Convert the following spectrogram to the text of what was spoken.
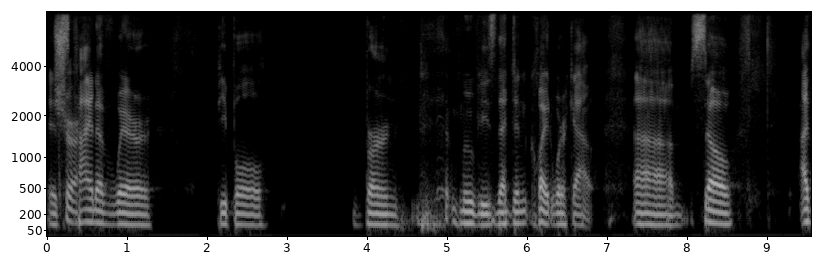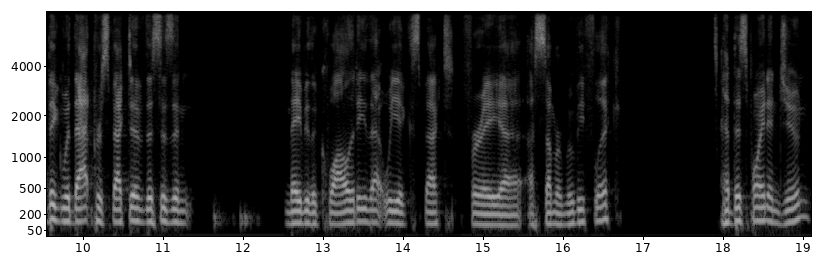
It's Sure. kind of where people burn movies that didn't quite work out. Um, so I think with that perspective, this isn't maybe the quality that we expect for a uh, a summer movie flick at this point in June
